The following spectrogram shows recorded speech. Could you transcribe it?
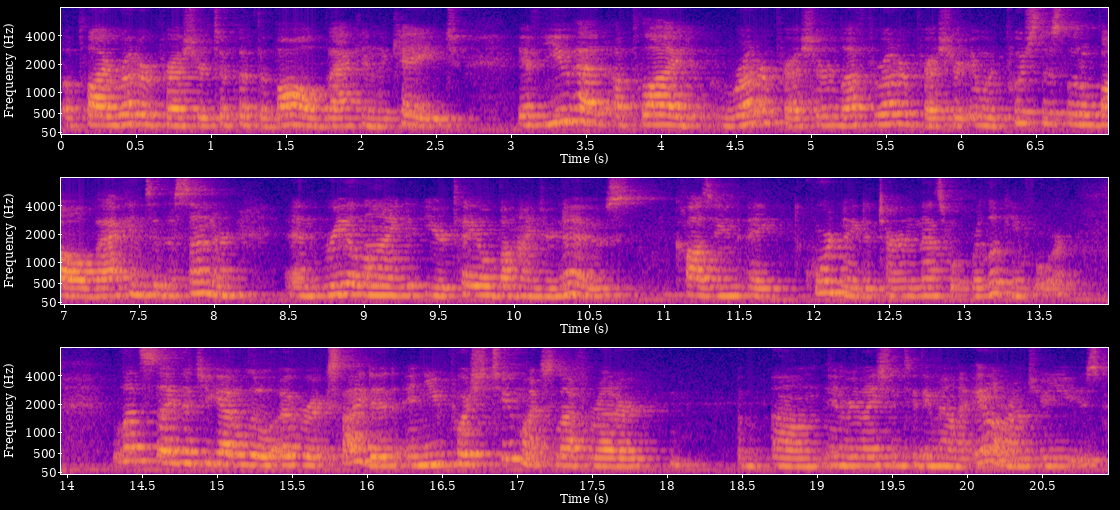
apply rudder pressure to put the ball back in the cage. If you had applied rudder pressure, left rudder pressure, it would push this little ball back into the center and realign your tail behind your nose, causing a coordinated turn, and that's what we're looking for. Let's say that you got a little overexcited and you pushed too much left rudder um, in relation to the amount of ailerons you used.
